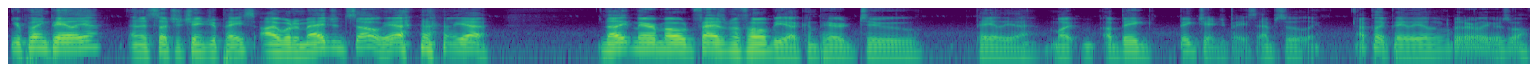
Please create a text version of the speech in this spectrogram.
You're playing Palia, and it's such a change of pace. I would imagine so. Yeah, yeah. Nightmare mode Phasmophobia compared to Mi- a big, big change of pace. Absolutely. I played Palia a little bit earlier as well.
